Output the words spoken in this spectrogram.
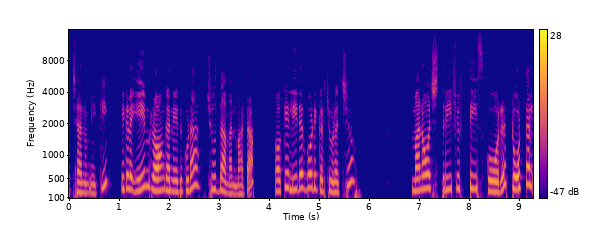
ఇచ్చాను మీకు. ఇక్కడ ఏం రాంగ్ అనేది కూడా చూద్దామన్నమాట. ఓకే లీడర్ బోర్డ్ ఇక్కడ చూడొచ్చు. Manoj three fifty score. Total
